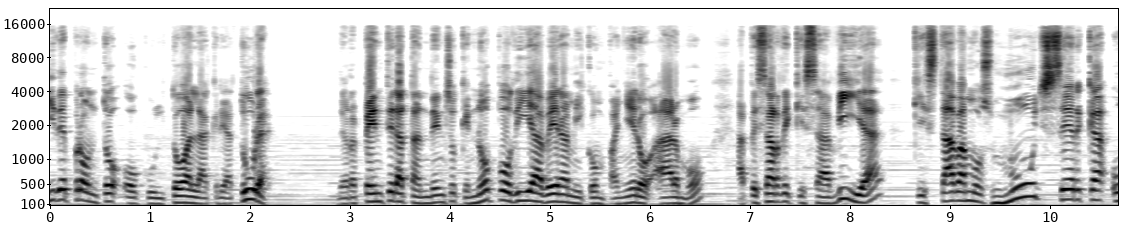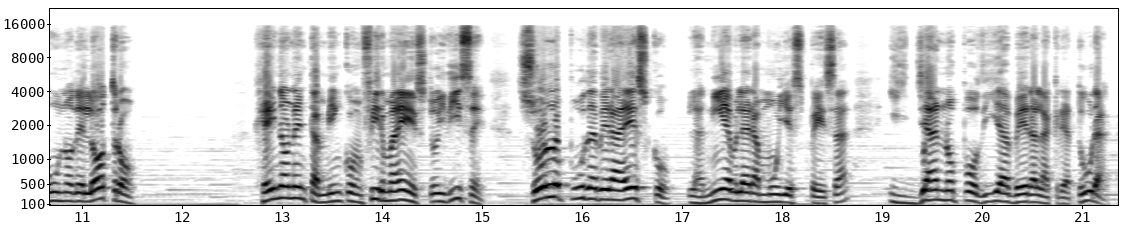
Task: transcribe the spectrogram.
y de pronto ocultó a la criatura. De repente era tan denso que no podía ver a mi compañero Armo, a pesar de que sabía que estábamos muy cerca uno del otro. Heinonen también confirma esto y dice, solo pude ver a Esco, la niebla era muy espesa y ya no podía ver a la criatura.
